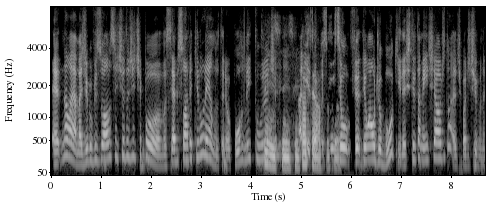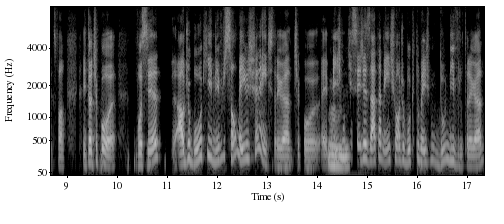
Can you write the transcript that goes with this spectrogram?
É, não é, mas digo visual no sentido de, tipo, você absorve aquilo lendo, entendeu? Por leitura, Sim, tipo, sim, sim, tá ali. Se, certo. eu- tá se, se eu ver- tem um audiobook, ele é estritamente auditório, tipo, auditivo, né, que você fala. Então, tipo, você, audiobook e livros são meios diferentes, tá ligado? Tipo, é, mesmo Uhum. que seja exatamente o audiobook do mesmo, do livro, tá ligado?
